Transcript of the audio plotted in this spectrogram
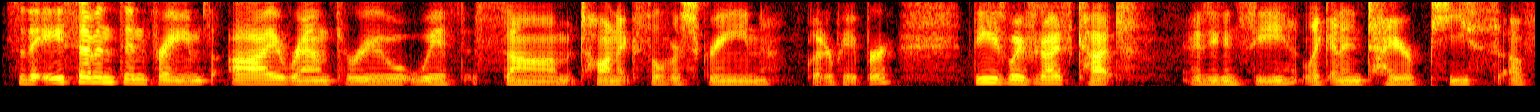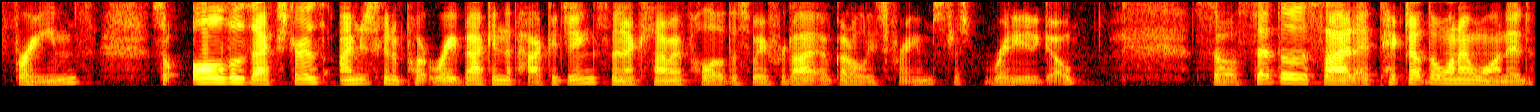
So the A7 thin frames I ran through with some tonic silver screen glitter paper. These wafer dies cut, as you can see, like an entire piece of frames. So all those extras, I'm just going to put right back in the packaging. So the next time I pull out this wafer die, I've got all these frames just ready to go. So set those aside. I picked out the one I wanted.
